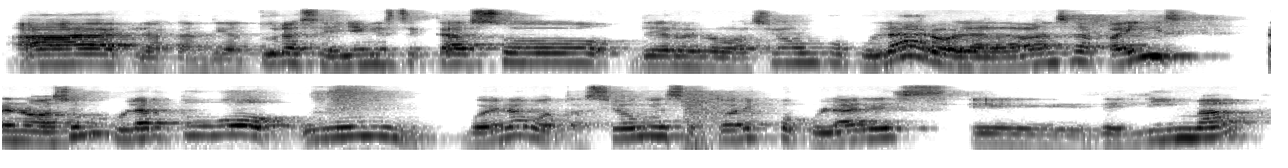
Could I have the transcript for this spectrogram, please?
a la candidatura, sería en este caso de Renovación Popular o la de Avanza País? Renovación Popular tuvo una buena votación en sectores populares eh, de Lima,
